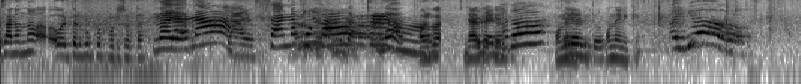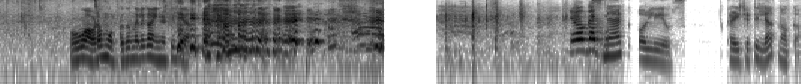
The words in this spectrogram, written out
സന ഒന്ന് ഓരോരുത്തർക്ക് പൊ- പൊട്ടിച്ചു കൊടുത്താൽ അവനക്ക് ഞാൻ. ഒന്ന് എനിക്ക് ഓ അവിടെ മുറുക്ക് തിന്നൽ കഴിഞ്ഞിട്ടില്ല. സ്നാക്ക് ഒലിയോസ് കഴിച്ചിട്ടില്ല നോക്കാം.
